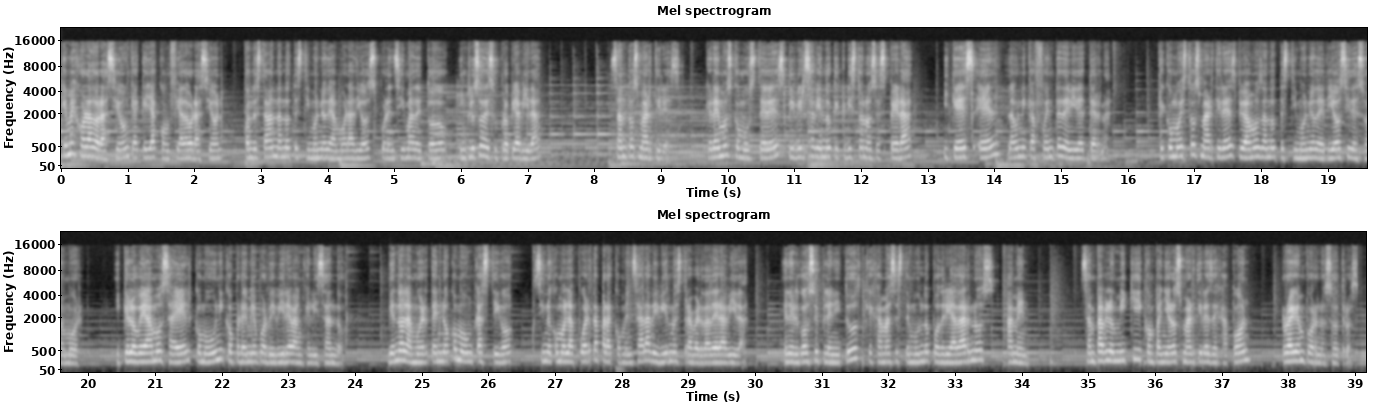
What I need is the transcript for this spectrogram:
¿Qué mejor adoración que aquella confiada oración cuando estaban dando testimonio de amor a Dios por encima de todo, incluso de su propia vida? Santos mártires, queremos como ustedes vivir sabiendo que Cristo nos espera y que es Él la única fuente de vida eterna. Que como estos mártires vivamos dando testimonio de Dios y de su amor, y que lo veamos a Él como único premio por vivir evangelizando, viendo la muerte no como un castigo, sino como la puerta para comenzar a vivir nuestra verdadera vida, en el gozo y plenitud que jamás este mundo podría darnos. Amén. San Pablo Miki y compañeros mártires de Japón, rueguen por nosotros.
